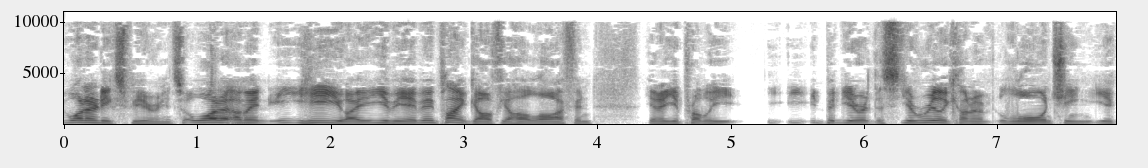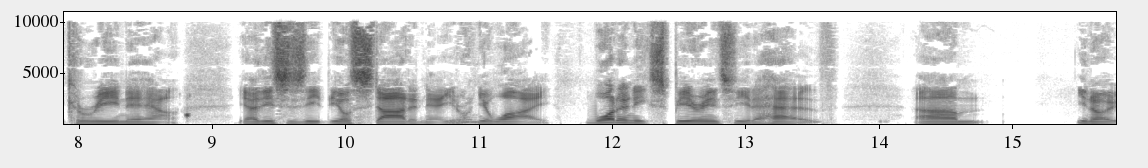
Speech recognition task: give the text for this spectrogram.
what an experience! What I mean, here you are. You've been- playing golf your whole life, and you know you're probably, but you're at this. You're really kind of launching your career now. You know, this is it. You're started now. You're on your way. What an experience for you to have. Um, you know,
